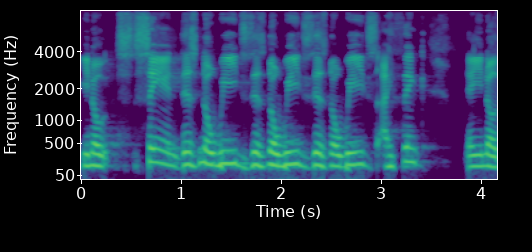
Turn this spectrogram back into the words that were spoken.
You know, saying there's no weeds, there's no weeds, there's no weeds. I think, and you know,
